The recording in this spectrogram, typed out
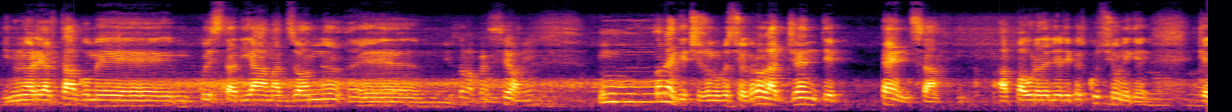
in una realtà come questa di Amazon... Eh, ci sono pressioni? Mh, non è che ci sono pressioni, però la gente pensa, ha paura delle ripercussioni che, che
